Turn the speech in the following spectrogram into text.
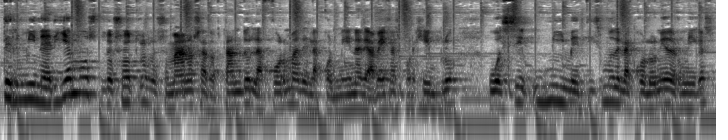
terminaríamos nosotros, los humanos, adoptando la forma de la colmena de abejas, por ejemplo, o ese mimetismo de la colonia de hormigas.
